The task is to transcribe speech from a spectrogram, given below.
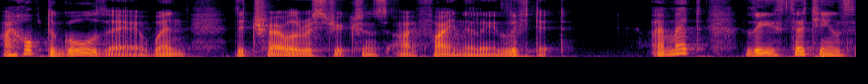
I hope to go there when the travel restrictions are finally lifted. I met the 13th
